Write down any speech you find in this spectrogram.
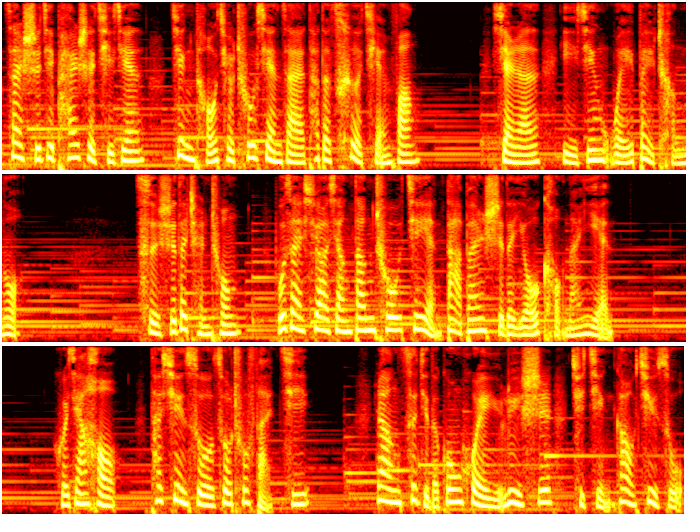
在实际拍摄期间，镜头却出现在他的侧前方，显然已经违背承诺。此时的陈冲不再需要像当初接演大班时的有口难言。回家后，他迅速做出反击，让自己的工会与律师去警告剧组：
